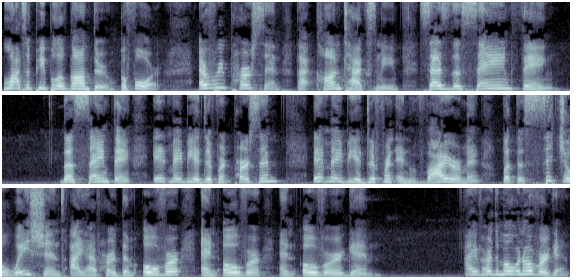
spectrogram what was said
lots of people have gone through before. Every person that contacts me says the same thing. The same thing. It may be a different person, it may be a different environment, but the situations, I have heard them over and over and over again. I have heard them over and over again.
